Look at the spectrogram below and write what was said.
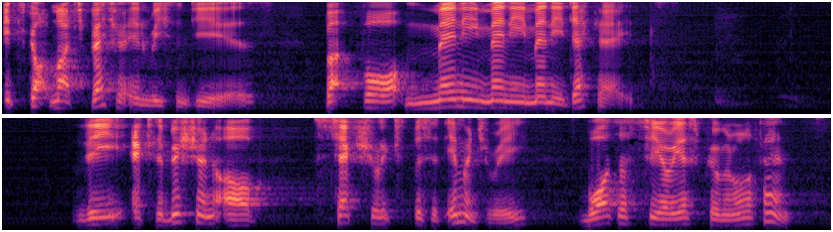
It's got much better in recent years, but for many, many, many decades, the exhibition of sexual explicit imagery was a serious criminal offense.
